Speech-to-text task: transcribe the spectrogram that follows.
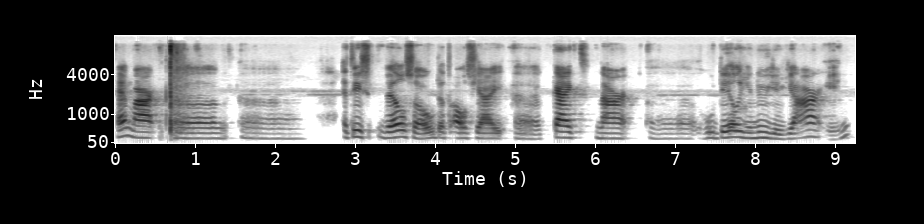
Hè, maar het is wel zo dat als jij kijkt naar hoe deel je nu je jaar in,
